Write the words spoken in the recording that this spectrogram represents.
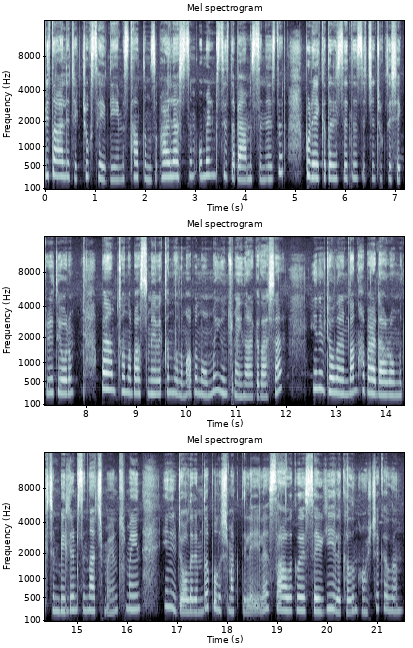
Biz de ailecek çok sevdiğimiz tatlımızı paylaştım. Umarım siz de beğenmişsinizdir. Buraya kadar izlediğiniz için çok teşekkür ediyorum. Beğen butonuna basmayı ve kanalıma abone olmayı unutmayın arkadaşlar. Yeni videolarımdan haberdar olmak için bildirim zilini açmayı unutmayın. Yeni videolarımda buluşmak dileğiyle. Sağlıklı ve sevgiyle kalın. Hoşçakalın.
